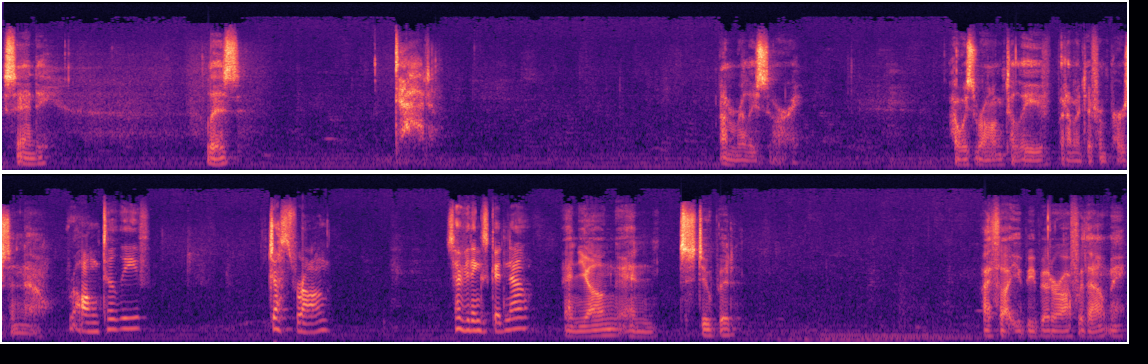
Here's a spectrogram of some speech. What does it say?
Sandy. Liz. I'm really sorry. I was wrong to leave, but I'm a different person now. Wrong to leave? Just wrong? So everything's good now? And young and stupid. I thought you'd be better off without me.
